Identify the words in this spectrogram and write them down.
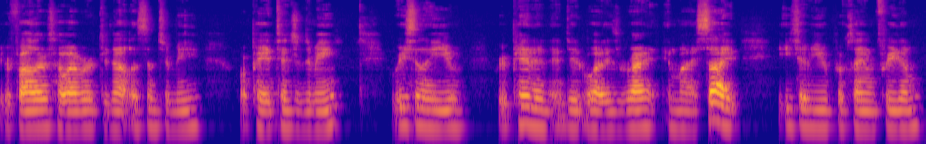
Your fathers, however, did not listen to me or pay attention to me. Recently you repented and did what is right in my sight. Each of you proclaimed freedom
